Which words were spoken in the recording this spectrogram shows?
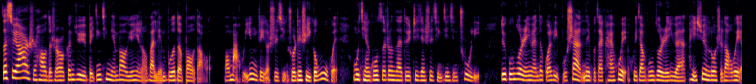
在四月二十号的时候，根据北京青年报援引老板联播的报道，宝马回应这个事情，说这是一个误会，目前公司正在对这件事情进行处理。对工作人员的管理不善，内部在开会，会将工作人员培训落实到位。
